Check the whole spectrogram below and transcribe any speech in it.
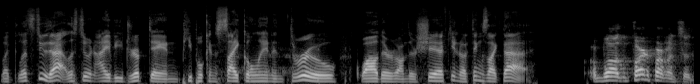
like let's do that. Let's do an IV drip day and people can cycle in and through while they're on their shift you know things like that. Well the fire department's a,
